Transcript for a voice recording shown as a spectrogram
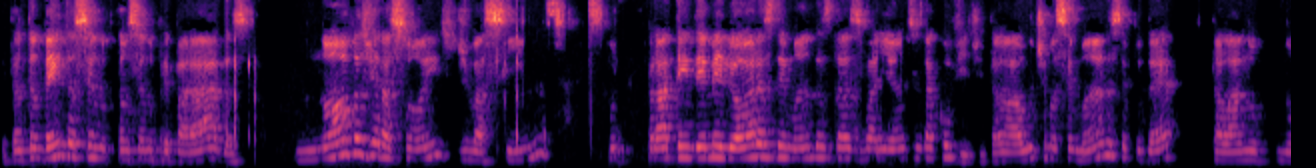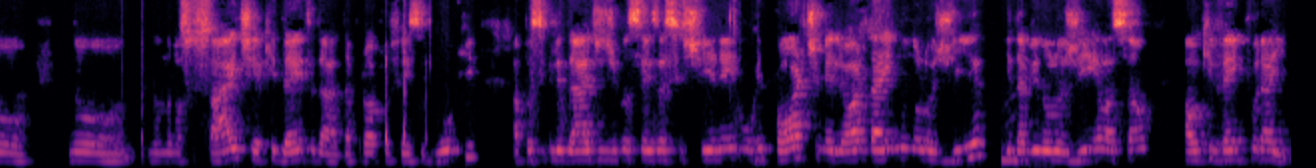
Então, também tá sendo, estão sendo preparadas novas gerações de vacinas para atender melhor as demandas das variantes da Covid. Então, a última semana, se puder, está lá no, no, no, no, nosso site, aqui dentro da, da própria Facebook, a possibilidade de vocês assistirem o reporte melhor da imunologia e da virologia em relação ao que vem por aí.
